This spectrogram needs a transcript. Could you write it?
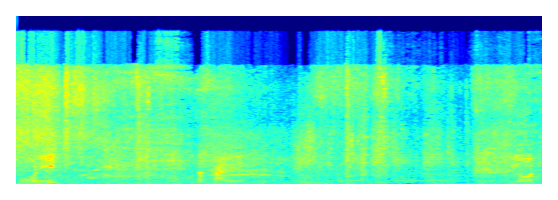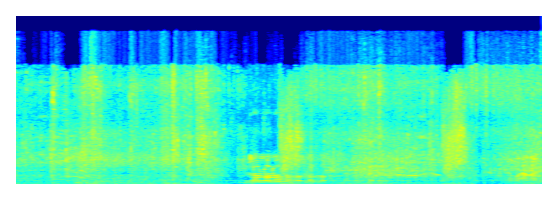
โอ้โหหนีตะไคร้เลยรีโหลดหลบหลบหลบหลบหลบหลบจังหวะกัน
